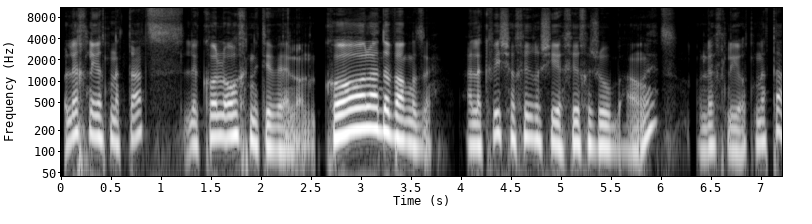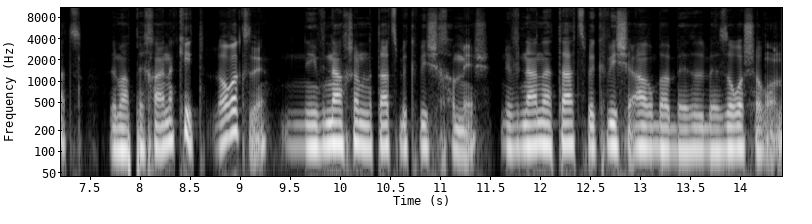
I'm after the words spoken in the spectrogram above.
הולך להיות נת"צ לכל אורך נתיבי אלון. כל הדבר הזה, על הכביש הכי ראשי, הכי חשוב בארץ, הולך להיות נת"צ. זו מהפכה ענקית. לא רק זה, נבנה עכשיו נת"צ בכביש 5, נבנה נת"צ בכביש 4 באזור השרון,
